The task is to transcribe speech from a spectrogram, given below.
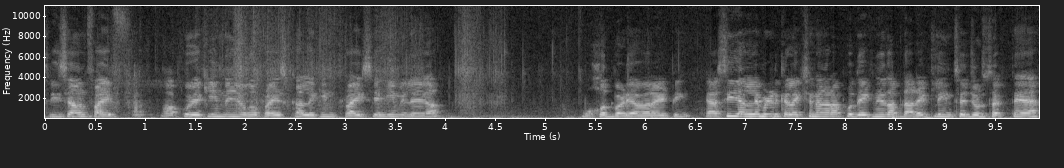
three seven five आपको यकीन नहीं होगा प्राइस का, लेकिन प्राइस यही मिलेगा। बहुत बढ़िया वैरायटी ऐसी अनलिमिटेड कलेक्शन अगर आपको देखनी है तो आप डायरेक्टली इनसे जुड़ सकते हैं।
